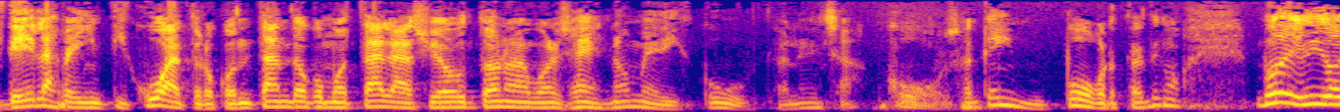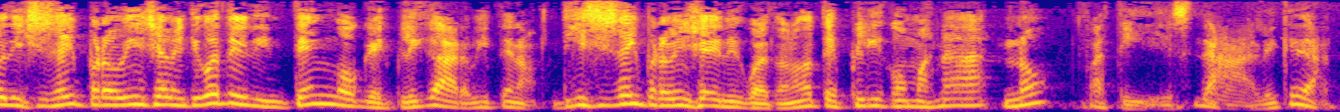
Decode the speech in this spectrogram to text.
de las 24, contando como tal la Ciudad Autónoma de Buenos Aires, no me discutan esas cosas, ¿qué importa? Tengo, vos digo 16 provincias, 24 y tengo que explicar, ¿viste? No, 16 provincias, 24, no te explico más nada, no fastidies, dale, quédate.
